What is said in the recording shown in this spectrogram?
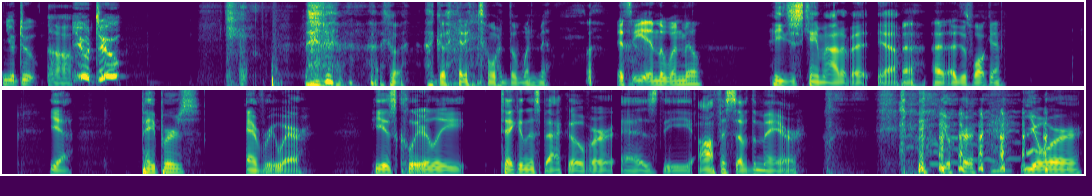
You too. Uh, You too. I go, I go heading toward the windmill. Is he in the windmill? He just came out of it. Yeah, Uh, I, I just walk in. yeah. Papers everywhere. He is clearly taken this back over as the office of the mayor. your your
